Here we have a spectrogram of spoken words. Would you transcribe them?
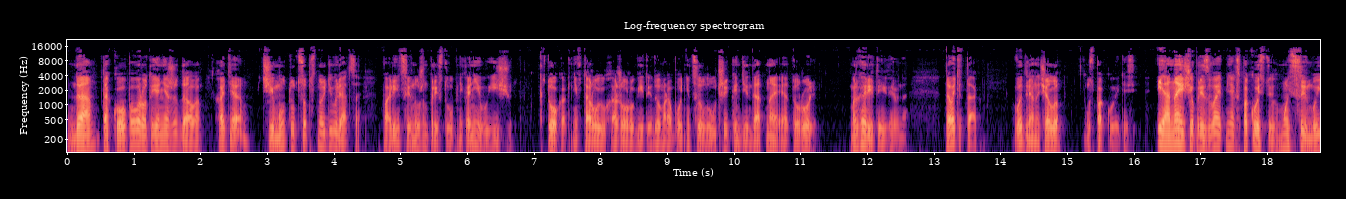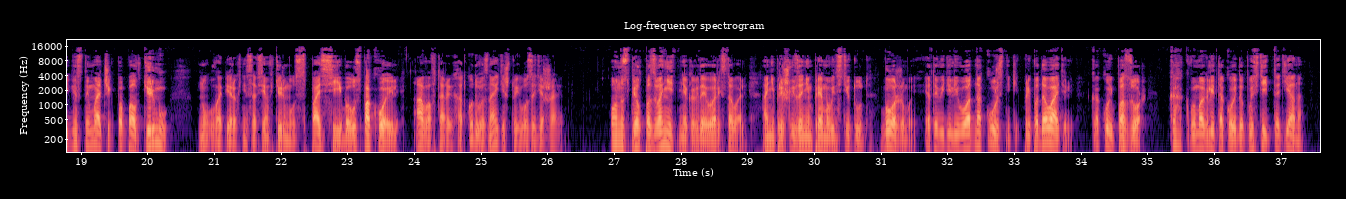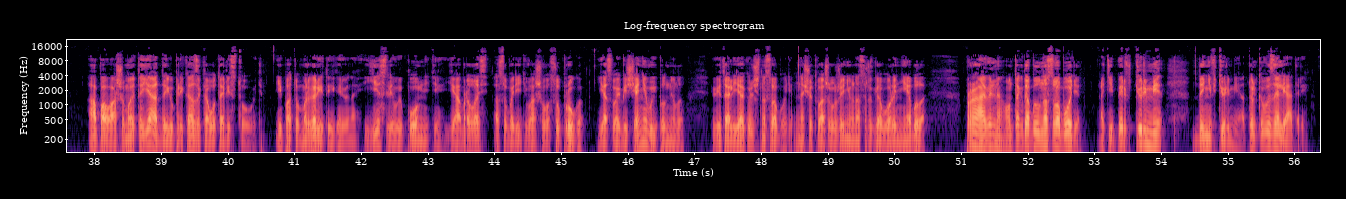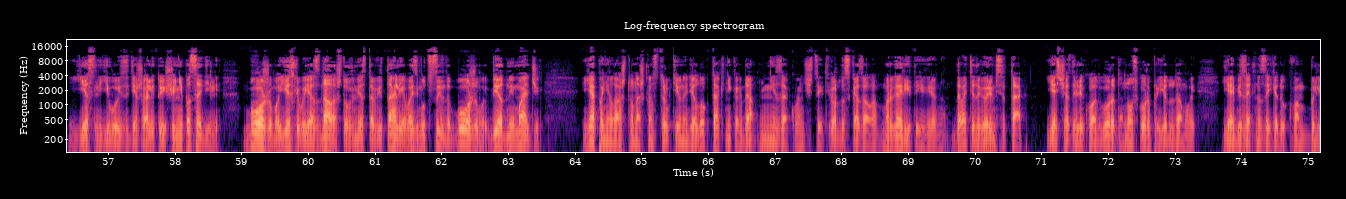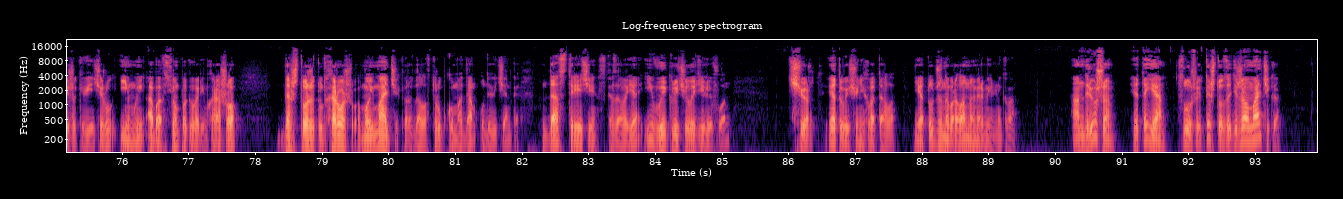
Да, такого поворота я не ожидала. Хотя, Чему тут, собственно, удивляться? Полиции нужен преступник, они его ищут. Кто, как не второй ухажер убитой домработницы, лучший кандидат на эту роль? Маргарита Игоревна, давайте так. Вы для начала успокоитесь. И она еще призывает меня к спокойствию. Мой сын, мой единственный мальчик попал в тюрьму. Ну, во-первых, не совсем в тюрьму. Спасибо, успокоили. А во-вторых, откуда вы знаете, что его задержали? Он успел позвонить мне, когда его арестовали. Они пришли за ним прямо в институт. Боже мой, это видели его однокурсники, преподаватели. Какой позор! Как вы могли такое допустить, Татьяна? А по-вашему, это я отдаю приказы кого-то арестовывать. И потом, Маргарита Игоревна, если вы помните, я бралась освободить вашего супруга. Я свое обещание выполнила. Виталий Яковлевич на свободе. Насчет вашего Жени у нас разговора не было. Правильно, он тогда был на свободе. А теперь в тюрьме. Да не в тюрьме, а только в изоляторе. Если его и задержали, то еще не посадили. Боже мой, если бы я знала, что вместо Виталия возьмут сына, боже мой, бедный мальчик. Я поняла, что наш конструктивный диалог так никогда не закончится, и твердо сказала, Маргарита Игоревна, давайте договоримся так. Я сейчас далеко от города, но скоро приеду домой. Я обязательно заеду к вам ближе к вечеру, и мы обо всем поговорим, хорошо? Да что же тут хорошего, мой мальчик, рыдала в трубку мадам Удовиченко. «До встречи», — сказала я и выключила телефон. Черт, этого еще не хватало. Я тут же набрала номер Мельникова. «Андрюша, это я. Слушай, ты что, задержал мальчика?»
